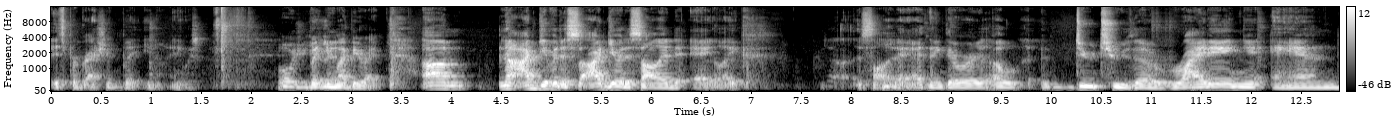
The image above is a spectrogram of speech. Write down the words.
it's progression. But you know, anyways. What would you But you it? might be right. Um, no, I'd give it a I'd give it a solid A. Like uh, a solid A. I think there were a, due to the writing and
